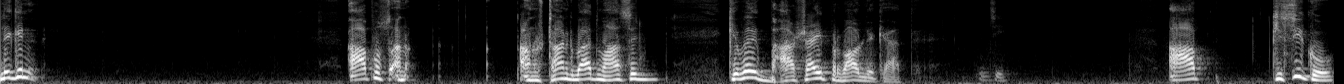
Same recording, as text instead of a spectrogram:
लेकिन आप उस अनु, अनुष्ठान के बाद वहाँ से केवल एक भाषाई प्रभाव लेके आते हैं। जी। आप किसी को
